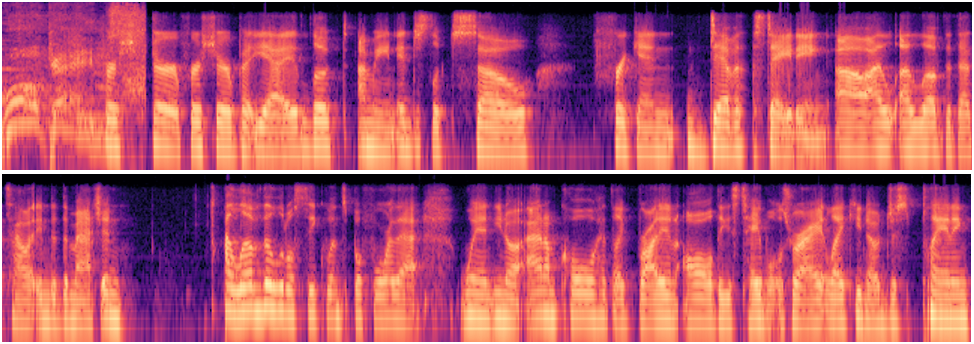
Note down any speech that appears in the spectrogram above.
war games for sure, for sure. But yeah, it looked. I mean, it just looked so freaking devastating. Uh, I I love that that's how it ended the match and. I love the little sequence before that when, you know, Adam Cole had like brought in all these tables, right? Like, you know, just planning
